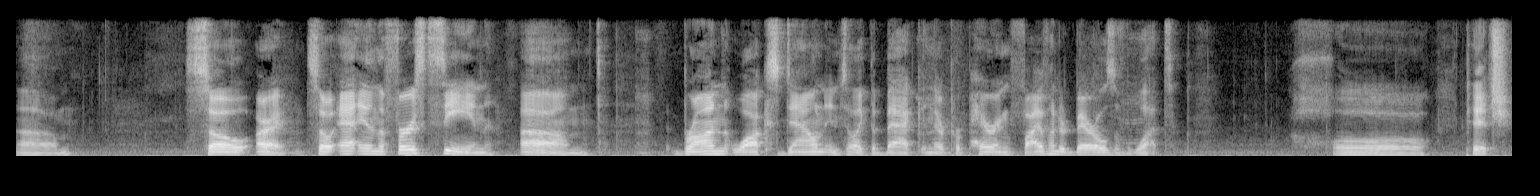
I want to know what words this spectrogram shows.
Um, so, all right. So, a in the first scene, um, Bronn walks down into like the back, and they're preparing 500 barrels of what? Oh, pitch.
